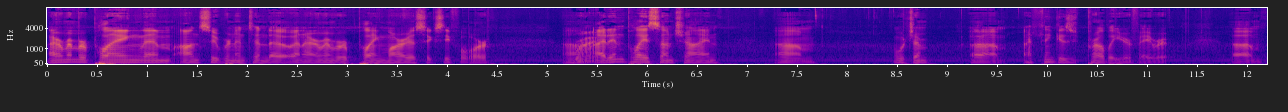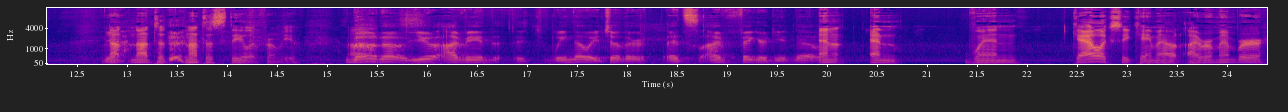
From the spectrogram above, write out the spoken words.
I remember playing them on Super Nintendo, and I remember playing Mario 64. Um, Right. I didn't play Sunshine, um, which I'm, um, I think is probably your favorite. Um, not not to not to steal it from you. No, Um, no, you. I mean, we know each other. It's. I figured you'd know. And and when Galaxy came out, I remember,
